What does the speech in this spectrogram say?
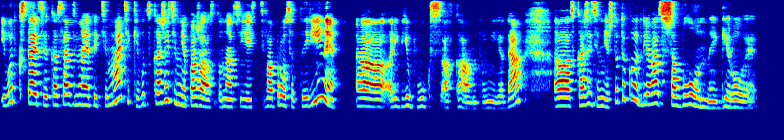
И вот, кстати, касательно этой тематики, вот скажите мне, пожалуйста, у нас есть вопрос от Ирины, Review Books аккаунт у нее, да. А, скажите мне, что такое для вас шаблонные герои?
